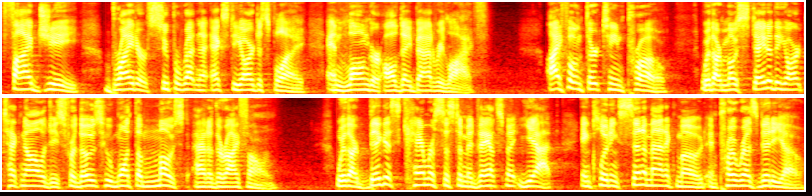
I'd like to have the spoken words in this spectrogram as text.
5G, brighter Super Retina XDR display, and longer all day battery life. iPhone 13 Pro with our most state of the art technologies for those who want the most out of their iPhone. With our biggest camera system advancement yet, including cinematic mode and ProRes video,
